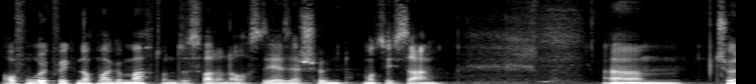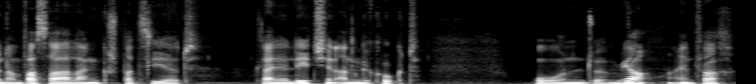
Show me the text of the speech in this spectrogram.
auf dem Rückweg nochmal gemacht und das war dann auch sehr, sehr schön, muss ich sagen. Ähm, schön am Wasser lang spaziert, kleine Lädchen angeguckt und ähm, ja, einfach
